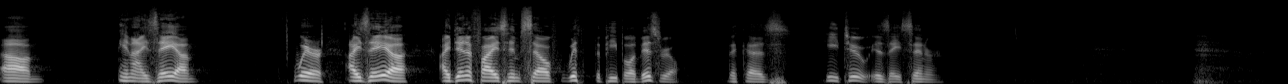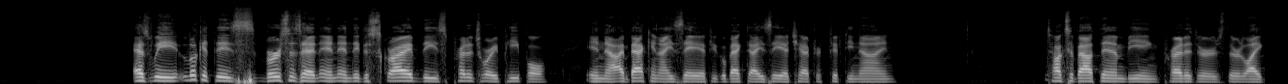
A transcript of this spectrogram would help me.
um, in Isaiah where Isaiah identifies himself with the people of Israel because he too is a sinner. As we look at these verses and, and, and they describe these predatory people, in, uh, back in Isaiah, if you go back to Isaiah chapter 59, talks about them being predators. They're like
